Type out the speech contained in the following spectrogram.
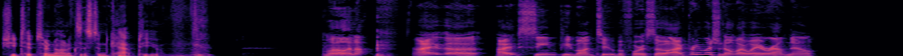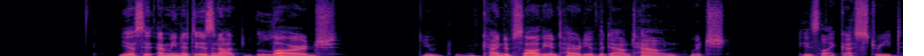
She tips her non-existent cap to you. Well, and I, have uh, I've seen Piedmont too before, so I pretty much know my way around now. Yes, I mean it is not large. You kind of saw the entirety of the downtown, which is like a street.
